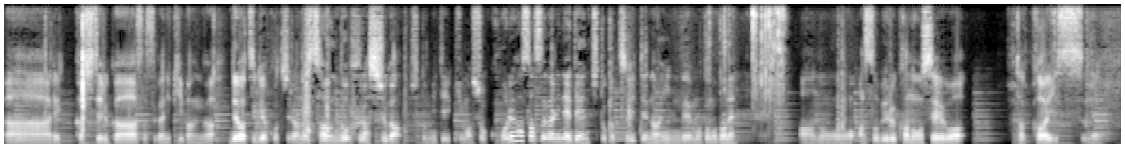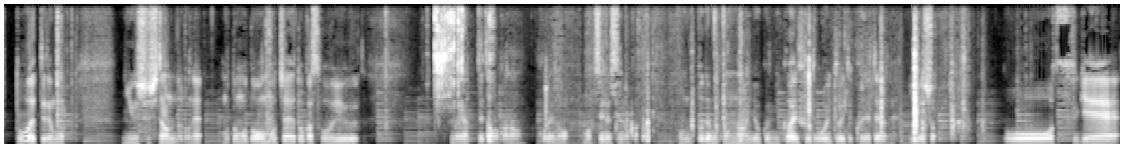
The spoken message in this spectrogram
あー、劣化してるか。さすがに基板が。では次はこちらのサウンドフラッシュガン。ちょっと見ていきましょう。これはさすがにね、電池とかついてないんで、もともとね、あのー遊べる可能性は高いっすね。どうやってでも入手したんだろうね。もともとおもちゃ屋とかそういうのやってたのかな？これの持ち主の方。ほんとでもこんなんよく未開封で置いといてくれたよね。よいしょ。おー、すげえ。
